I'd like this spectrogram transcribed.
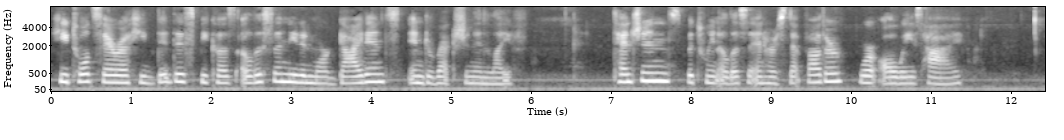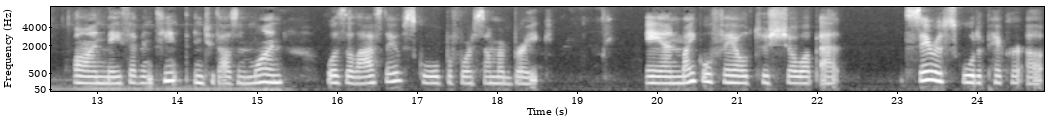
He told Sarah he did this because Alissa needed more guidance and direction in life. Tensions between Alissa and her stepfather were always high. On May 17th in 2001 was the last day of school before summer break, and Michael failed to show up at Sarah's school to pick her up,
